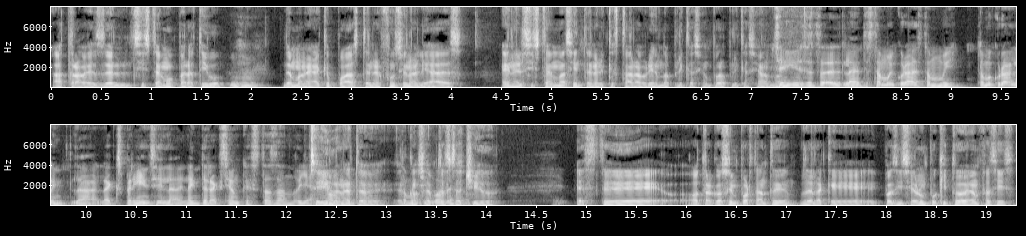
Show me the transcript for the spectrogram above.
a través del sistema operativo, de manera que puedas tener funcionalidades en el sistema sin tener que estar abriendo aplicación por aplicación, ¿no? Sí, está- la neta está muy curada, está muy, está muy curada la, la- la experiencia y la, la interacción que estás dando ya. Sí, ¿no? la neta, güey, el concepto está eso. chido. Este, otra cosa importante de la que pues hicieron un poquito de énfasis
